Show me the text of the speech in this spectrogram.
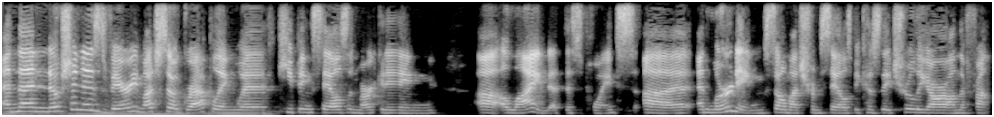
And then notion is very much so grappling with keeping sales and marketing uh, aligned at this point, uh, and learning so much from sales because they truly are on the front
